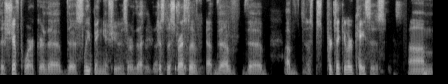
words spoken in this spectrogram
the shift work or the the sleeping issues or the just the stress of uh, the the of particular cases. Um,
